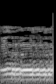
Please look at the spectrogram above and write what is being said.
Uh...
